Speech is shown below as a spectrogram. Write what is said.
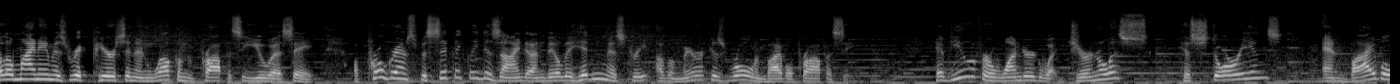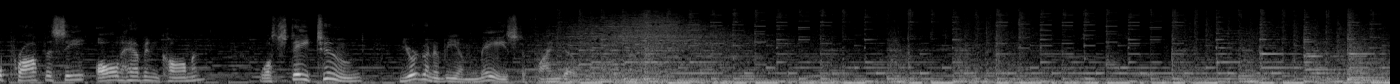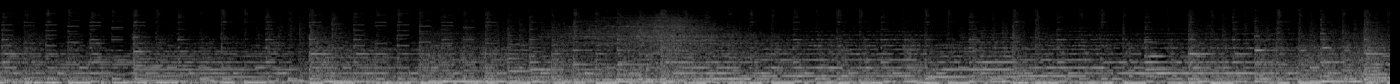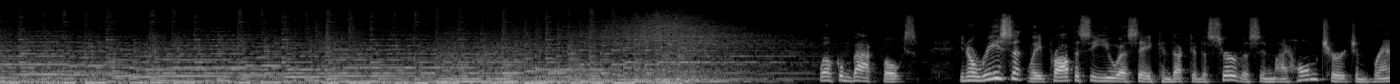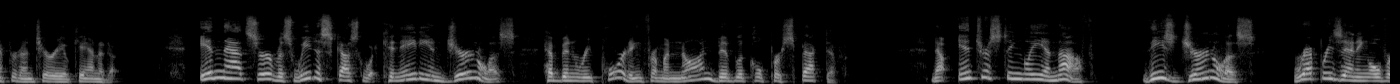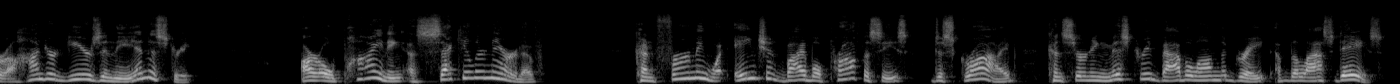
Hello, my name is Rick Pearson, and welcome to Prophecy USA, a program specifically designed to unveil the hidden mystery of America's role in Bible prophecy. Have you ever wondered what journalists, historians, and Bible prophecy all have in common? Well, stay tuned. You're going to be amazed to find out. Welcome back, folks. You know, recently Prophecy USA conducted a service in my home church in Brantford, Ontario, Canada. In that service, we discussed what Canadian journalists have been reporting from a non biblical perspective. Now, interestingly enough, these journalists, representing over a hundred years in the industry, are opining a secular narrative confirming what ancient Bible prophecies describe concerning Mystery Babylon the Great of the last days.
